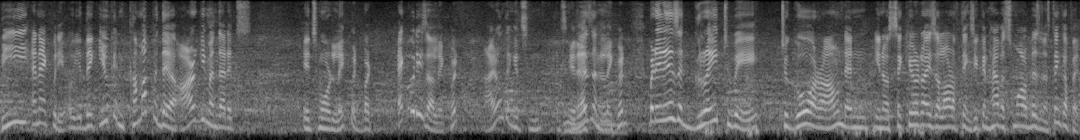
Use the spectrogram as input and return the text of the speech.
be an equity? Oh, you can come up with the argument that it's it's more liquid, but equities are liquid. I don't think it's, it's it isn't liquid, but it is a great way to go around and you know securitize a lot of things. You can have a small business. Think of it.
